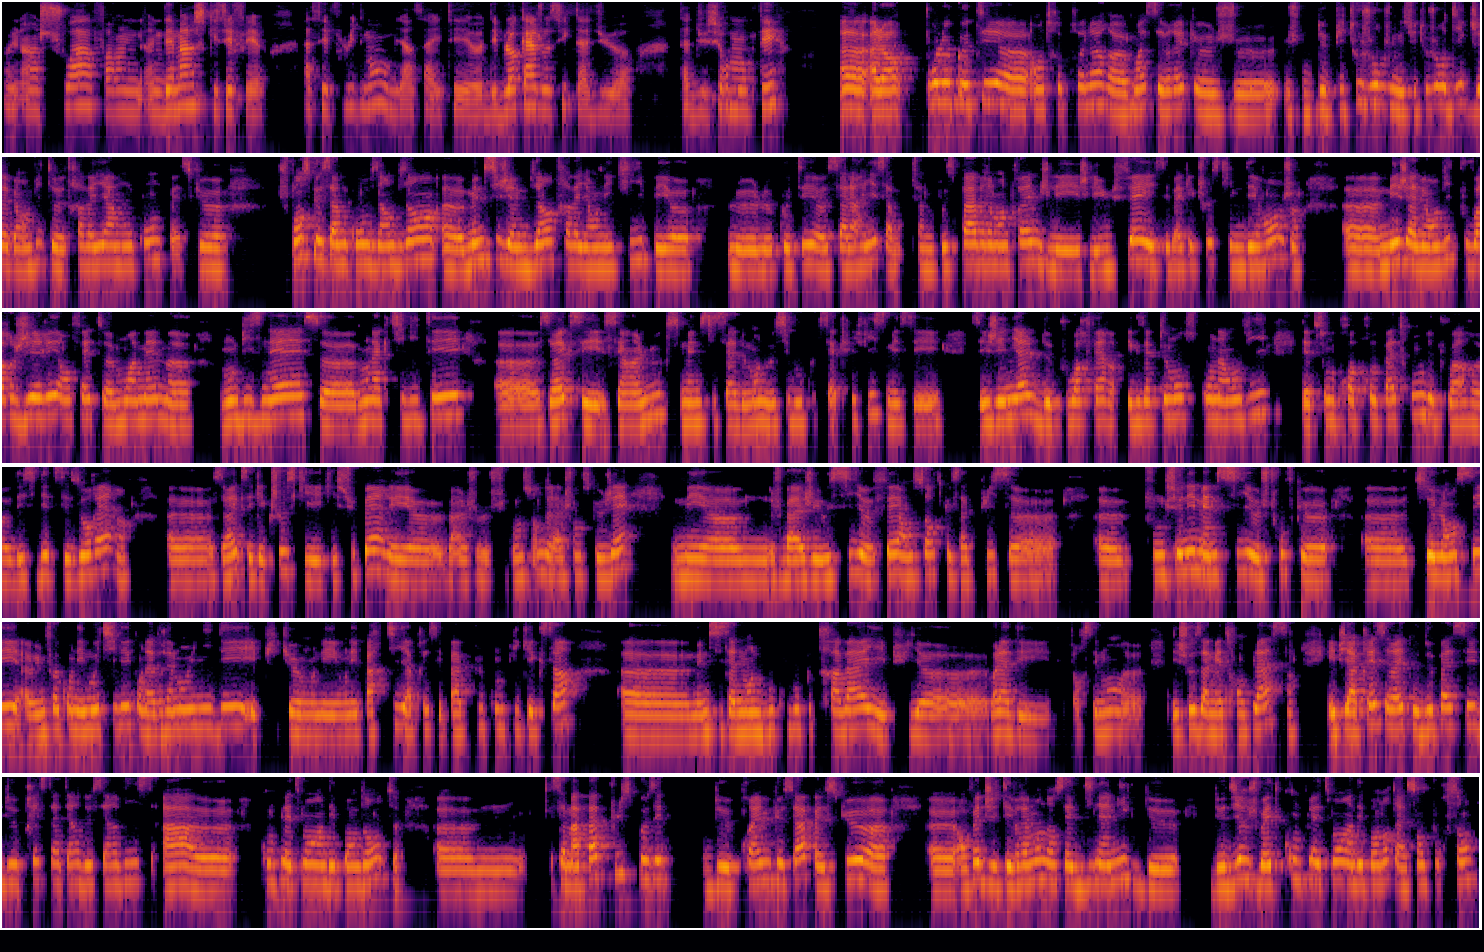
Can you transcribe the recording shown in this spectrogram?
un choix, enfin une, démarche qui s'est fait assez fluidement, ou bien ça a été des blocages aussi que tu as as dû surmonter euh, alors, pour le côté euh, entrepreneur, euh, moi, c'est vrai que je, depuis toujours, je me suis toujours dit que j'avais envie de travailler à mon compte parce que je pense que ça me convient bien, même si j'aime bien travailler en équipe et le, le, côté salarié, ça ne me pose pas vraiment de problème. Je l'ai eu fait et c'est pas quelque chose qui me dérange. mais j'avais envie de pouvoir gérer en fait moi-même mon business, mon activité, euh, c'est vrai que c'est un luxe, même si ça demande aussi beaucoup de sacrifices, mais c'est génial de pouvoir faire exactement ce qu'on a envie, d'être son propre patron, de pouvoir euh, décider de ses horaires. Euh, c'est vrai que c'est quelque chose qui est, qui est super et bah, je, suis consciente de la chance que j'ai, mais bah, j'ai aussi fait en sorte que ça puisse fonctionner, même si je trouve que euh, de se lancer une fois qu'on est motivé, qu'on a vraiment une idée et puis qu'on est, on est parti. Après, c'est pas plus compliqué que ça, euh, même si ça demande beaucoup, beaucoup de travail et puis euh, voilà, des, forcément euh, des choses à mettre en place. Et puis après, c'est vrai que de passer de prestataire de service à euh, complètement indépendante, euh, ça m'a pas plus posé de problème que ça parce que en fait, j'étais vraiment dans cette dynamique de de dire je veux être complètement indépendante à 100%.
